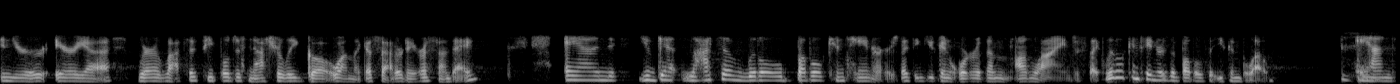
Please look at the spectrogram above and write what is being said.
in your area where lots of people just naturally go on like a Saturday or a Sunday. And you get lots of little bubble containers. I think you can order them online, just like little containers of bubbles that you can blow. Mm-hmm. And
